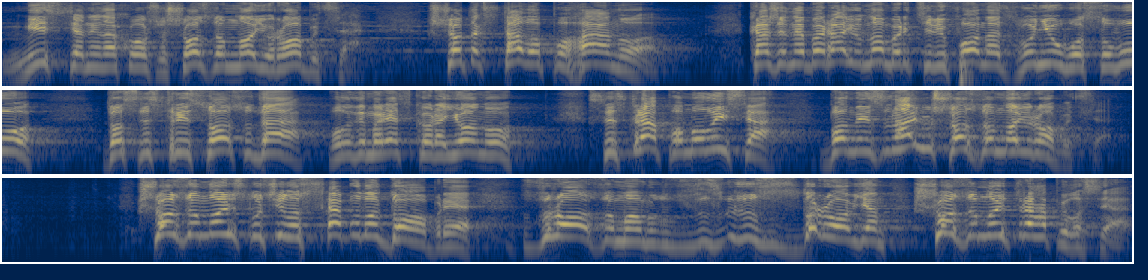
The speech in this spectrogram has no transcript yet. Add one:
місця не знаходжу, що зо мною робиться, що так стало погано. Каже, набираю номер телефона, дзвоню в Осову до сестри Сосуда Володимирецького району. Сестра, помолися, бо не знаю, що зо мною робиться. Що зо мною случилось, все було добре, з розумом, з, здоров'ям. Що зо мною трапилося?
